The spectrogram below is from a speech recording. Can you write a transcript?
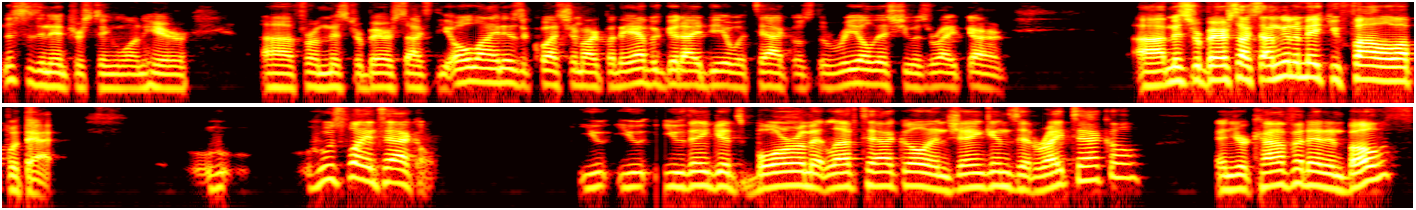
this is an interesting one here uh, from Mr. Bear Sox. The O line is a question mark, but they have a good idea with tackles. The real issue is right guard. Uh, Mr. Bear Sox, I'm going to make you follow up with that. who's playing tackle? you you you think it's Borom at left tackle and Jenkins at right tackle, and you're confident in both?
